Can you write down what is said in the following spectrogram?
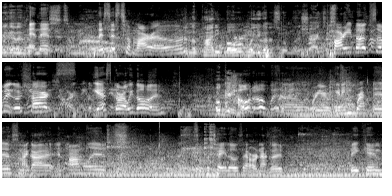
we're gonna And then this tomorrow. this is tomorrow. in the potty boat where you're gonna swim with the sharks. and Party boat swimming with sharks. Yes, girl, we going. Okay. Hold up, wait. Uh, so we're getting breakfast, and I got an omelet, some potatoes that are not good, bacon,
